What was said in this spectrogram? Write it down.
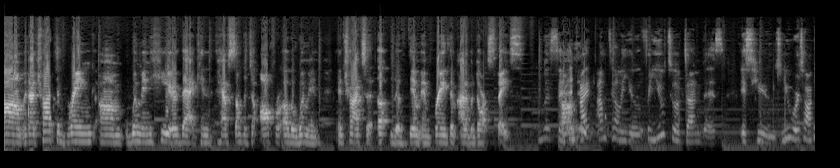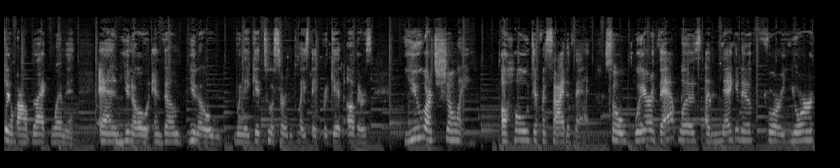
um, and I try to bring um, women here that can have something to offer other women and try to uplift them and bring them out of a dark space. Listen, um, I, am telling you, for you to have done this is huge. You were talking about black women and, you know, and them, you know, when they get to a certain place, they forget others. You are showing a whole different side of that. So, where that was a negative for your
